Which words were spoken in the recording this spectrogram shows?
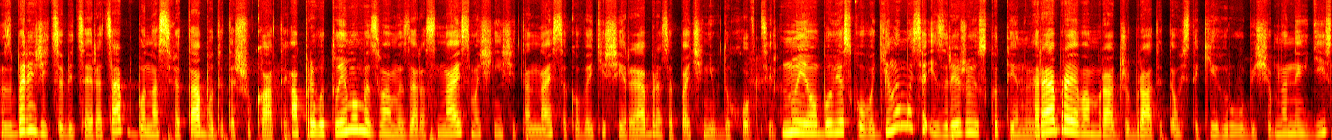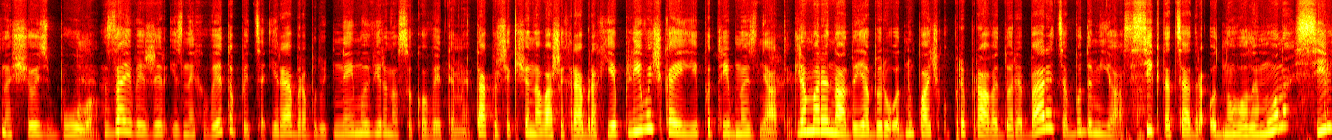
Збережіть собі цей рецепт, бо на свята будете шукати. А приготуємо ми з вами зараз найсмачніші та найсоковитіші ребра, запечені в духовці. Ну і обов'язково ділимося із рижою скотиною. Ребра я вам раджу брати ось такі грубі, щоб на них дійсно щось було. Зайвий жир із них витопиться, і ребра будуть неймовірно соковитими. Також, якщо на ваших ребрах є плівочка, її потрібно зняти. Для маринаду я беру одну пачку приправи до реберець або до м'яса, сік та цедра одного лимона, сіль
